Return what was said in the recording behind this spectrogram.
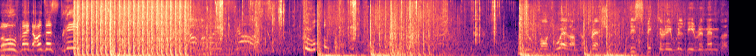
Movement on the street! Well under pressure. This victory will be remembered.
